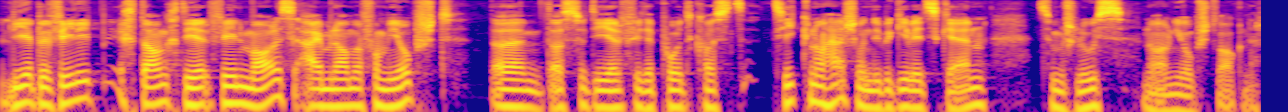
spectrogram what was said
Lieber Philipp, ich danke dir vielmals, auch im Namen von Jobst dass du dir für den Podcast Zeit genommen hast und übergebe jetzt gern zum Schluss noch an Jobst Wagner.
